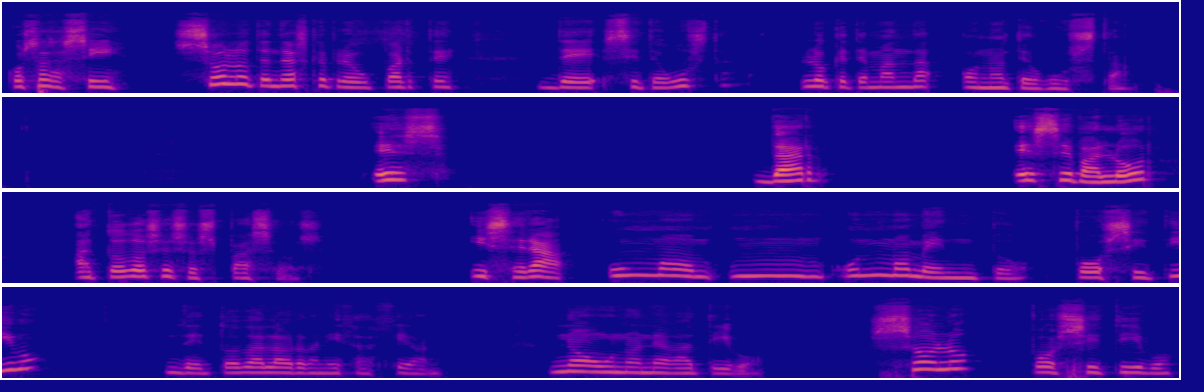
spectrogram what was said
Cosas así. Solo tendrás que preocuparte de si te gusta lo que te manda o no te gusta. Es dar ese valor a todos esos pasos y será un, un momento positivo de toda la organización, no uno negativo, solo positivo.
